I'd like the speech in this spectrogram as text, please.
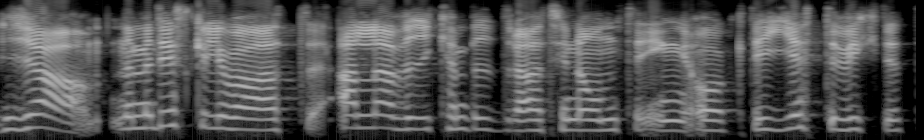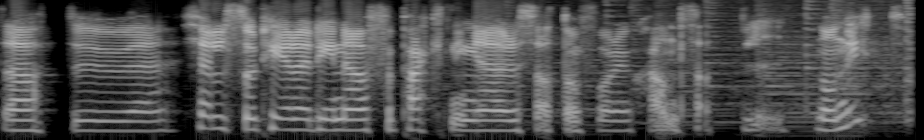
Ja, nej men det skulle vara att alla vi kan bidra till någonting och det är jätteviktigt att du eh, källsorterar dina förpackningar så att de får en chans att bli något nytt.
